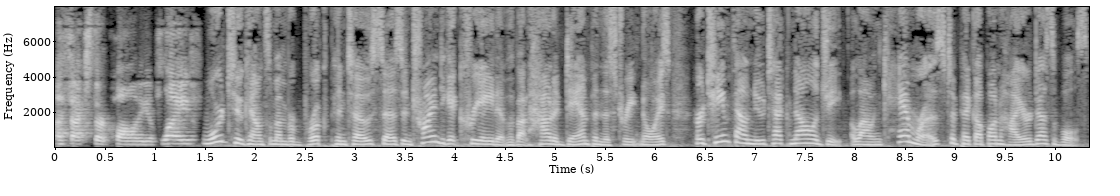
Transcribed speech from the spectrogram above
affects their quality of life. Ward 2 Councilmember Brooke Pinto says in trying to get creative about how to dampen the street noise, her team found new technology allowing cameras to pick up on higher decibels.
